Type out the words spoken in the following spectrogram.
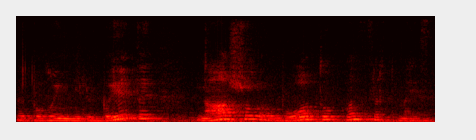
ми повинні любити нашу роботу концертмейстера.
